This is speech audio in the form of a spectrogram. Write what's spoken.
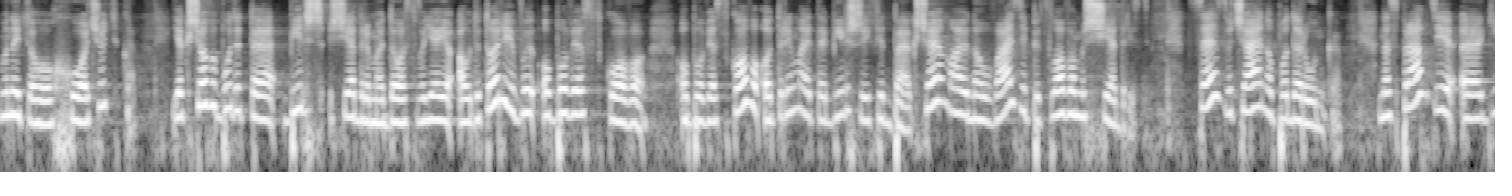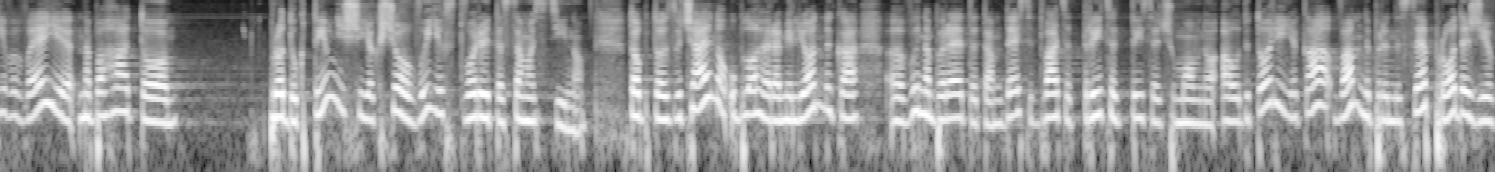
вони цього хочуть. Якщо ви будете більш щедрими до своєї аудиторії, ви обов'язково обов'язково отримаєте більший фідбек. Що я маю на увазі під словом щедрість? Це, звичайно, подарунки. Насправді, е, гівевеї набагато продуктивніші, якщо ви їх створюєте самостійно. Тобто, звичайно, у блогера-мільйонника е, ви наберете там 10, 20, 30 тисяч умовно аудиторії, яка вам не принесе продажів.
